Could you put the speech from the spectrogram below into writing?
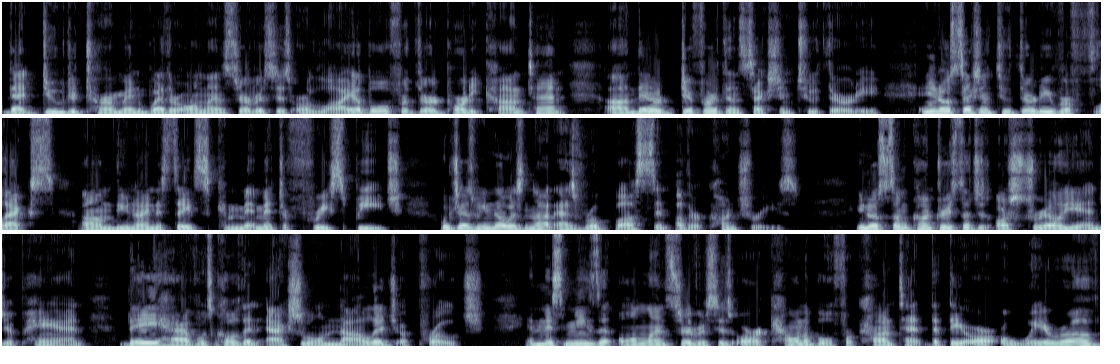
that do determine whether online services are liable for third party content, um, they're different than Section 230. And, you know, Section 230 reflects um, the United States' commitment to free speech, which, as we know, is not as robust in other countries. You know, some countries such as Australia and Japan, they have what's called an actual knowledge approach. And this means that online services are accountable for content that they are aware of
